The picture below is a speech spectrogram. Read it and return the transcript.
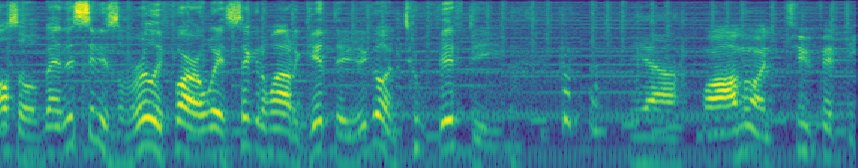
also, man, this city's really far away. It's taking a while to get there. You're going 250. Yeah. Well, I'm going 250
